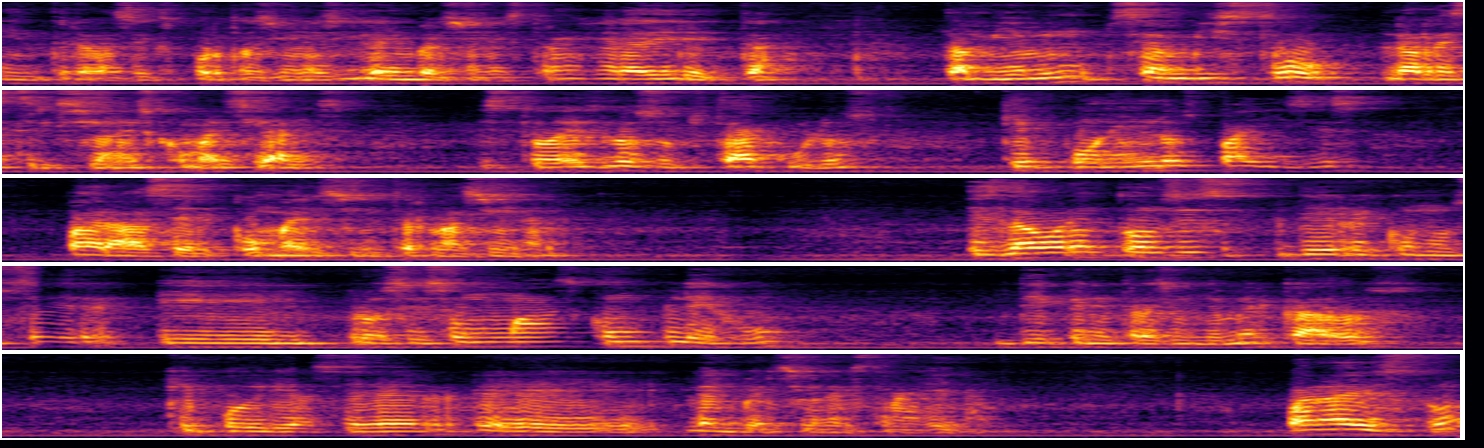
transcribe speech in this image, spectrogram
entre las exportaciones y la inversión extranjera directa, también se han visto las restricciones comerciales, esto es los obstáculos que ponen los países para hacer comercio internacional. Es la hora entonces de reconocer el proceso más complejo de penetración de mercados que podría ser eh, la inversión extranjera. Para esto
